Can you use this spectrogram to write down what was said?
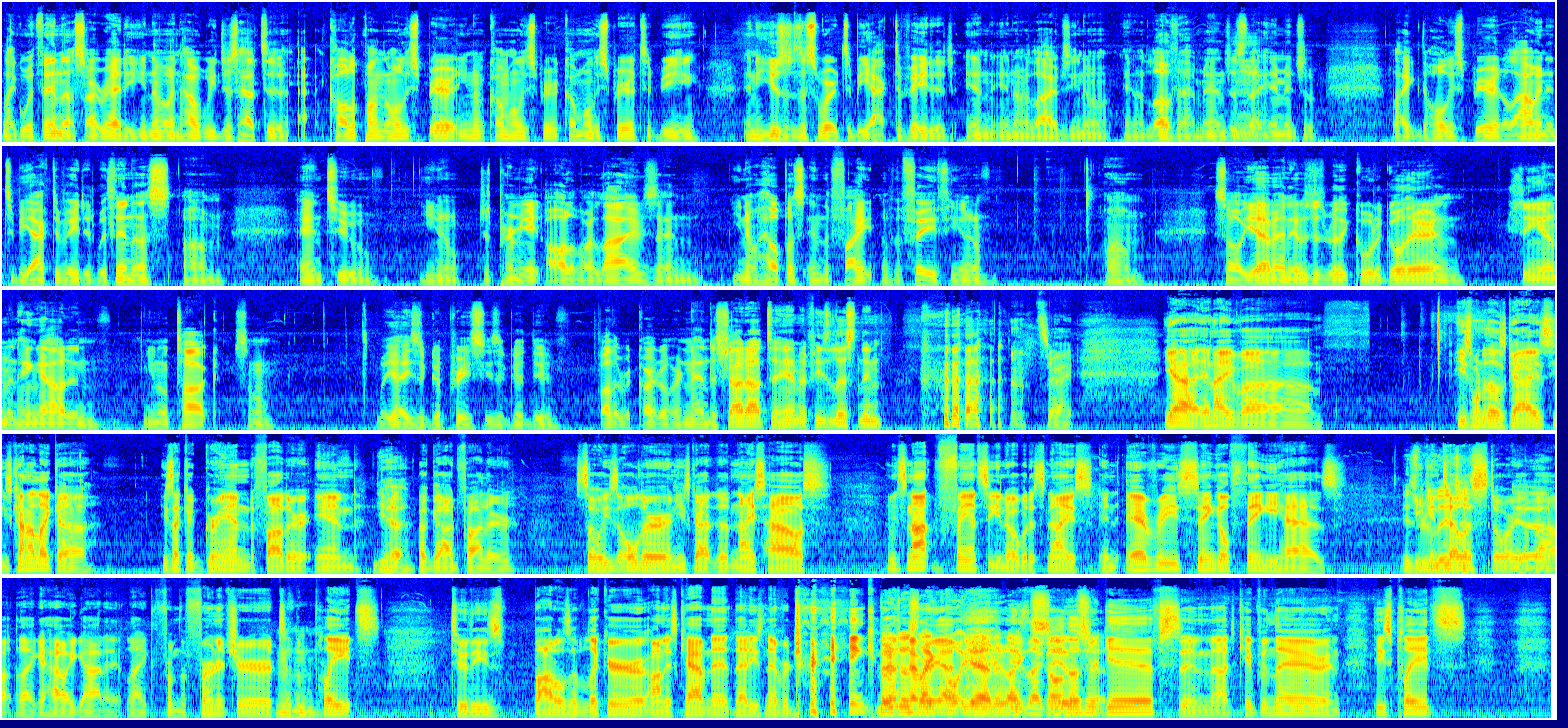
like within us already you know and how we just have to a- call upon the holy spirit you know come holy spirit come holy spirit to be and he uses this word to be activated in in our lives you know and i love that man just that Mm. image of like the holy spirit allowing it to be activated within us um and to you know just permeate all of our lives and you know help us in the fight of the faith you know um so yeah man it was just really cool to go there and see him and hang out and you know talk so but yeah he's a good priest he's a good dude father ricardo hernandez shout out to him if he's listening That's right. Yeah, and I've uh, he's one of those guys. He's kind of like a he's like a grandfather and yeah a godfather. So he's older and he's got a nice house. I mean, it's not fancy, you know, but it's nice. And every single thing he has, he can tell a story yeah. about like how he got it, like from the furniture to Mhm. the plates to these bottles of liquor on his cabinet that he's never drank. they're just like yeah. oh yeah they're like he's like, oh, those are gifts, and I'd keep them there. And these plates,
